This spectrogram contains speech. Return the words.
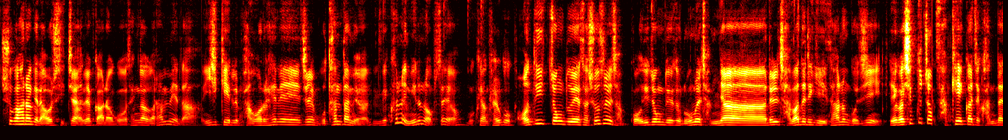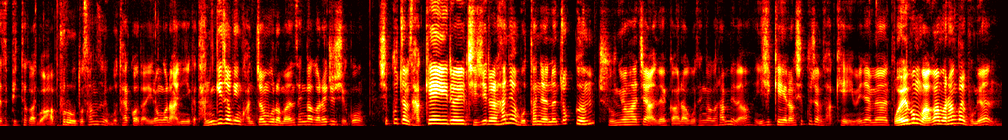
추가 하락이 나올 수 있지 않을까라고 생각을 합니다. 20K를 방어를 해내질 못한다면 이게 큰 의미는 없어요. 뭐 그냥 결국 어디 정도에서 숏을 잡고 어디 정도에서 롱을 잡냐를 잡아드리기 위해서 하는 거지 얘가 19.4K까지 간다 해서 비트가 뭐 앞으로도 상승을 못할 거다 이런 건 아니니까 단기적인 관점으로만 생각을 해주시고 19.4K를 지지를 하냐 못하냐는 조금 중요하지 않을까라고 생각을 합니다. 20K랑 19.4K 왜냐면 월봉 마감을 한 걸 보면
